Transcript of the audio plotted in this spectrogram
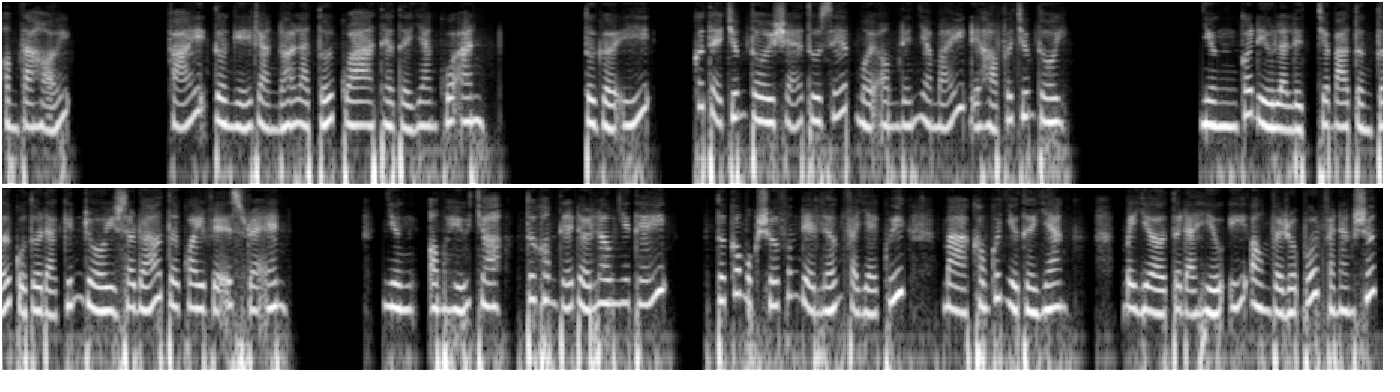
Ông ta hỏi, phải, tôi nghĩ rằng đó là tối qua theo thời gian của anh. Tôi gợi ý, có thể chúng tôi sẽ thu xếp mời ông đến nhà máy để họp với chúng tôi. Nhưng có điều là lịch cho ba tuần tới của tôi đã kín rồi, sau đó tôi quay về Israel. Nhưng ông hiểu cho, tôi không thể đợi lâu như thế. Tôi có một số vấn đề lớn phải giải quyết mà không có nhiều thời gian. Bây giờ tôi đã hiểu ý ông về robot và năng suất,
